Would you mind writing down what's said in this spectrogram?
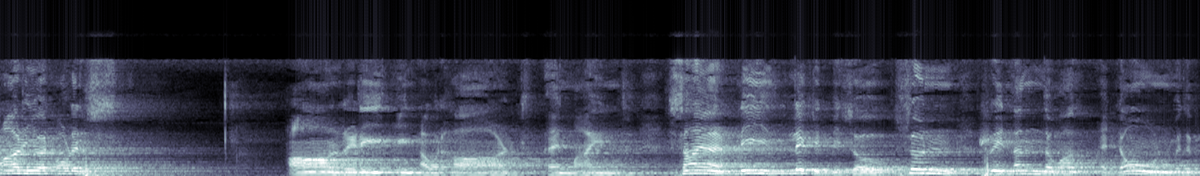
are your orders, already in our hearts and minds. Sire, please let it be so. Soon Sri Nanda was adorned with the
